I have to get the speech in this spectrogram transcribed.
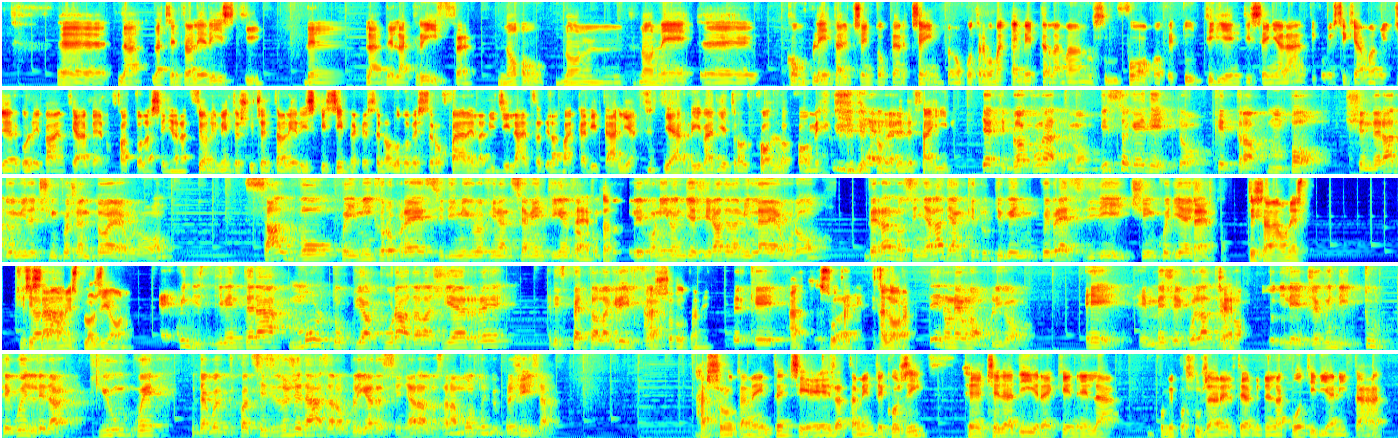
eh, la, la, centrale rischi del, la, della CRIF non, non, non è eh, completa al 100%, non potremo mai mettere la mano sul fuoco che tutti gli enti segnalanti, come si chiamano in gergo le banche, abbiano fatto la segnalazione, mentre su centrale rischi sì, perché se non lo dovessero fare la vigilanza della Banca d'Italia gli arriva dietro il collo come, come delle faine. Ti blocco un attimo, visto che hai detto che tra un po' scenderà a 2500 euro, salvo quei micro prestiti, microfinanziamenti che ne so, certo. un telefonino in 10 rate da 1000 euro, verranno segnalati anche tutti quei, quei prestiti di 5-10. Certo, ci sarà, un'es- ci ci sarà, sarà un'esplosione. E quindi diventerà molto più accurata la CR rispetto alla CRIF. Assolutamente. Perché Assolutamente. Allora, se non è un obbligo e, e invece quell'altro certo. è un certo. obbligo di legge, quindi tutte quelle da chiunque, da qualsiasi società sarà obbligata a segnalarlo, sarà molto più precisa. Assolutamente, sì, è esattamente così. Eh, c'è da dire che nella, come posso usare il termine, nella quotidianità,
